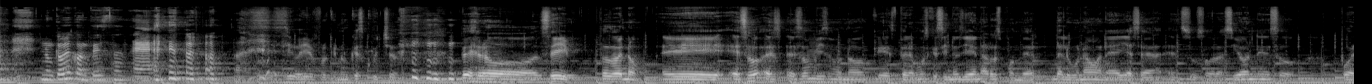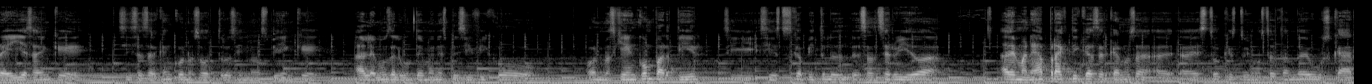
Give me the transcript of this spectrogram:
nunca me contestan. sí, oye, porque nunca escucho. Pero sí, pues bueno, eh, eso es eso mismo, ¿no? Que esperemos que sí nos lleguen a responder de alguna manera, ya sea en sus oraciones o por ahí, ya saben que si se acercan con nosotros y nos piden que hablemos de algún tema en específico o, nos quieren compartir, si, si, estos capítulos les han servido a, a de manera práctica acercarnos a, a, esto que estuvimos tratando de buscar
